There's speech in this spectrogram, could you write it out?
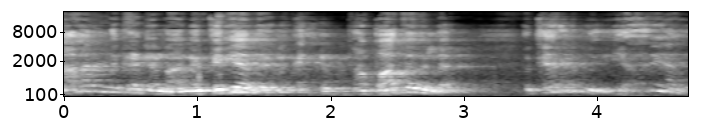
யாருன்னு கேட்டேன். நான் எனக்கு தெரியாது. எனக்கு நான் பார்த்ததில்லை. கேட்கறது யார் யார்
